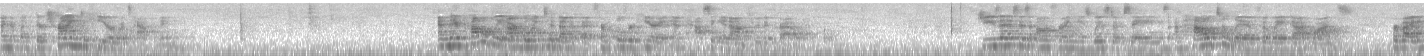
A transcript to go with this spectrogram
kind of like they're trying to hear what's happening. And they probably are going to benefit from overhearing and passing it on through the crowd. Jesus is offering these wisdom sayings on how to live the way God wants, providing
